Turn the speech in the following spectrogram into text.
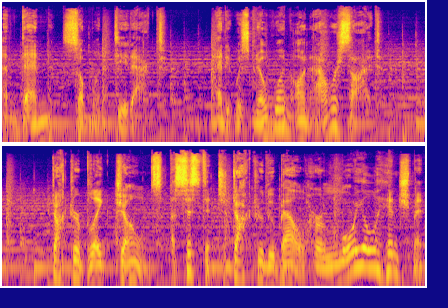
And then someone did act, and it was no one on our side. Dr. Blake Jones, assistant to Dr. Lubell, her loyal henchman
